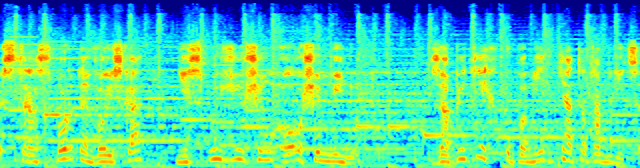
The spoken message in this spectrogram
z transportem wojska nie spóźnił się o 8 minut. Zabitych upamiętnia ta tablica.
